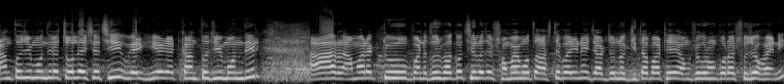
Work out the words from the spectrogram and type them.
কান্তজি মন্দিরে চলে এসেছি। We are here at Kantaji Mandir. আর আমার একটু মানে দুর্ভাগ্য ছিল যে সময় মতো আসতে পারি নাই, যার জন্য গীতা পাঠে অংশগ্রহণ করার সুযোগ হয়নি।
